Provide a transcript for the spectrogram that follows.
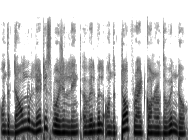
on the download latest version link available on the top right corner of the window.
